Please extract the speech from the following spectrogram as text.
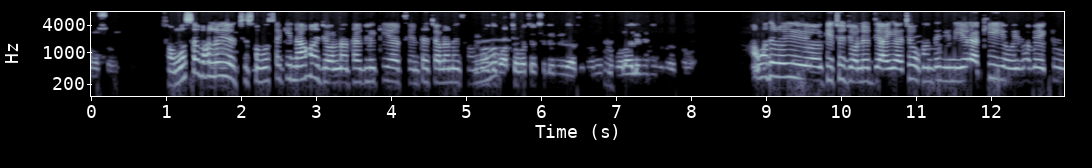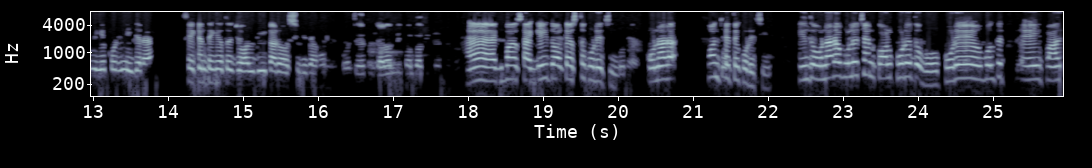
সমস্যা? সমস্যা ভালোই হচ্ছে সমস্যা কি না হয় জল না থাকলে কি আর সেন্টার চালানো সম্ভব? বাচ্চা বাচ্চা ছেলে মেয়েরা আছে আমাদের ওই কিছু জলের জায়গা আছে ওখান থেকে নিয়ে রাখি ওইভাবে একটু ইয়ে করি নিজেরা। সেখান থেকে তো জল দিই কারও অসুবিধা হলে। হ্যাঁ এক মাস আগেই দরখাস্ত করেছি। ওনারা পঞ্চায়েতে করেছি। কিন্তু ওনারা বলেছেন কল করে দেবো। করে বলতে এই পাঁচ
